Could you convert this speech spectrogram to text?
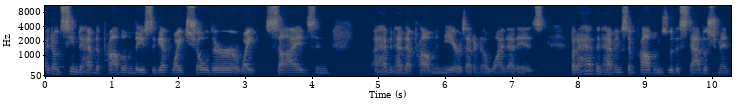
I don't seem to have the problem. They used to get white shoulder or white sides, and I haven't had that problem in years. I don't know why that is, but I have been having some problems with establishment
